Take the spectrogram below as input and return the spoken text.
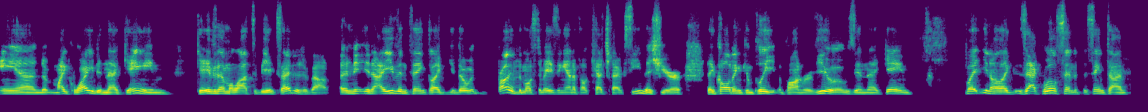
And Mike White in that game gave them a lot to be excited about. And, and I even think like, you know, probably the most amazing NFL catch I've seen this year. They called incomplete upon review. It was in that game. But, you know, like Zach Wilson at the same time,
